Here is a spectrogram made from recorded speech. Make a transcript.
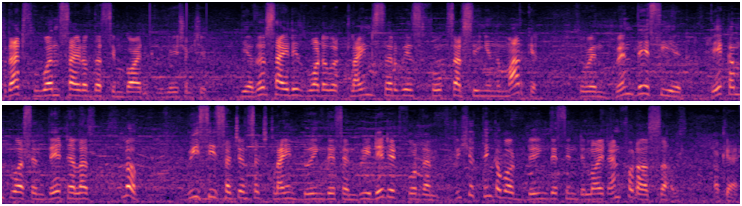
So that's one side of the symbiotic relationship. The other side is what our client service folks are seeing in the market. So when, when they see it, they come to us and they tell us, look, we see such and such client doing this and we did it for them. We should think about doing this in Deloitte and for ourselves. Okay.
